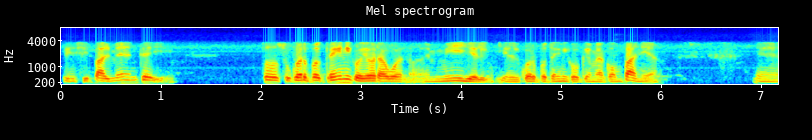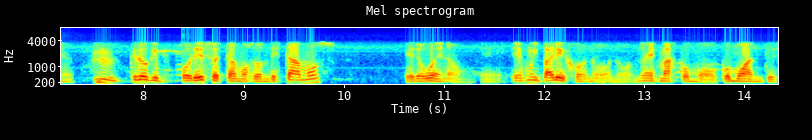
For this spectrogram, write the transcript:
principalmente y todo su cuerpo técnico y ahora, bueno, en mí y el, y el cuerpo técnico que me acompaña. Eh, creo que por eso estamos donde estamos, pero bueno, eh, es muy parejo, no, no, no es más como, como antes.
